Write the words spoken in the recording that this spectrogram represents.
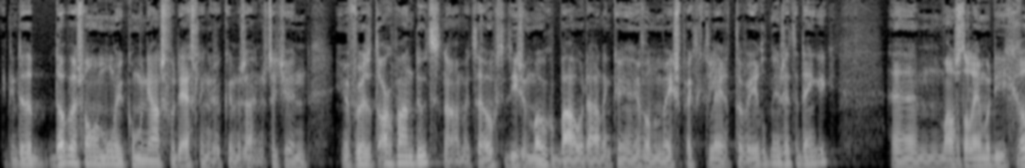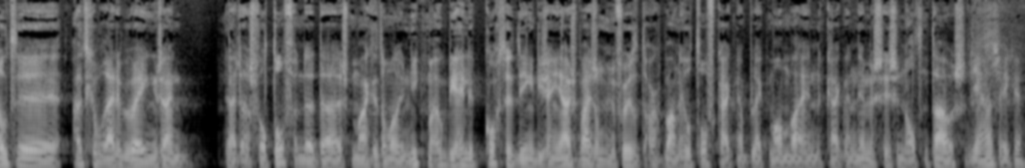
Ik denk dat dat best wel een mooie combinatie voor de Efteling zou kunnen zijn. Dus dat je een inverted achtbaan doet. Nou, met de hoogte die ze mogen bouwen daar, dan kun je een van de meest spectaculaire ter wereld neerzetten, denk ik. Um, maar als het alleen maar die grote uitgebreide bewegingen zijn, ja, dat is wel tof. En dat, dat maakt het allemaal uniek. Maar ook die hele korte dingen, die zijn juist bij zo'n inverted achtbaan heel tof. Kijk naar Black Mamba en kijk naar Nemesis en Alton Towers. Ja, zeker.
